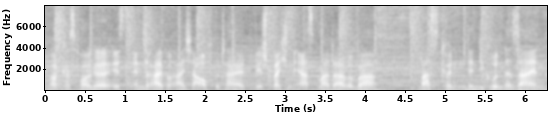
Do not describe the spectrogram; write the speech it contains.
Podcast-Folge ist in drei Bereiche aufgeteilt. Wir sprechen erstmal darüber, was könnten denn die Gründe sein.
